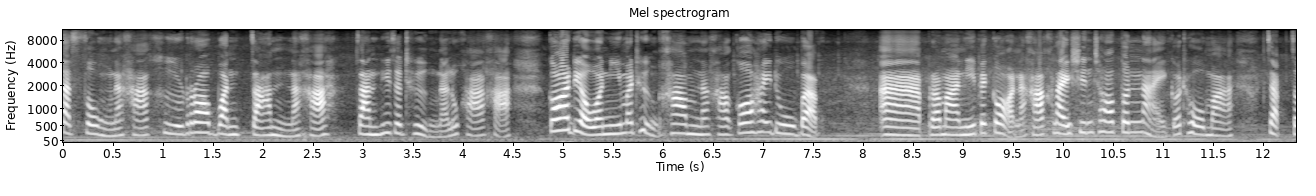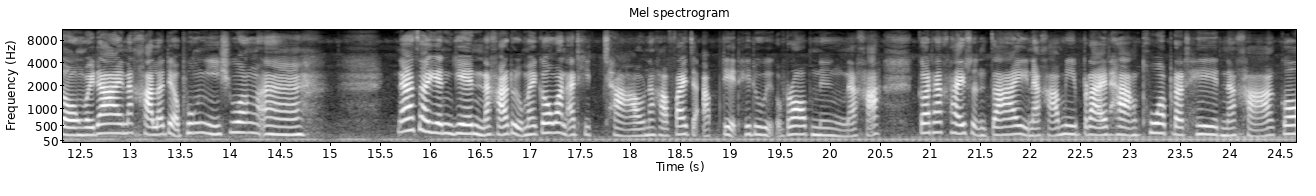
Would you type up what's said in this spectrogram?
จัดส่งนะคะ คือรอบวันจันทร์นะคะ จันทร์ที่จะถึงนะลูกค้าค่ะ ก็เดี๋ยววันนี้มาถึงค่ำนะคะ ก็ให้ดูแบบ อ่าประมาณนี้ไปก่อนนะคะ ใครชื่นชอบต้นไหนก็โทรมาจับจองไว้ได้นะคะ แล้วเดี๋ยวพรุ่งนี้ช่วงอ่าน่าจะเย็นๆนะคะ หรือไม่ก็วันอาทิตย์เช้านะคะฝ้ายจะอัปเดตให้ดูอีกรอบหนึ่งนะคะ ก็ถ้าใครสนใจนะคะ มีปลายทางทั่วประเทศนะคะ ก็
